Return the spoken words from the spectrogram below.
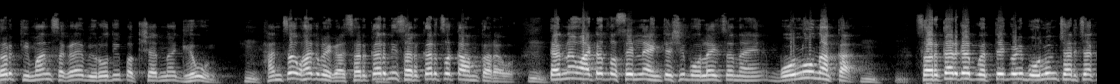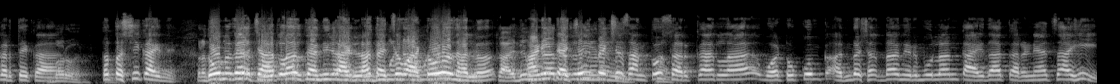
तर किमान सगळ्या विरोधी पक्षांना घेऊन ह्यांचा भाग वेगळा. सरकारने सरकारचं काम करावं. त्यांना वाटत असेल ना यांच्याशी बोलायचं नाही बोलू नका. सरकार काय प्रत्येक वेळी बोलून चर्चा करते का. तर तशी काही नाही. प्रतिनिधी दोन हजार चार ला त्यांनी काढला त्याचं वाटोळं झालं. कायदेमंडळात आणि त्याचा त्याच्याही पेक्षा. सांगतो. सरकारला वटहुकूम अंधश्रद्धा निर्मूलन कायदा करण्याचाही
